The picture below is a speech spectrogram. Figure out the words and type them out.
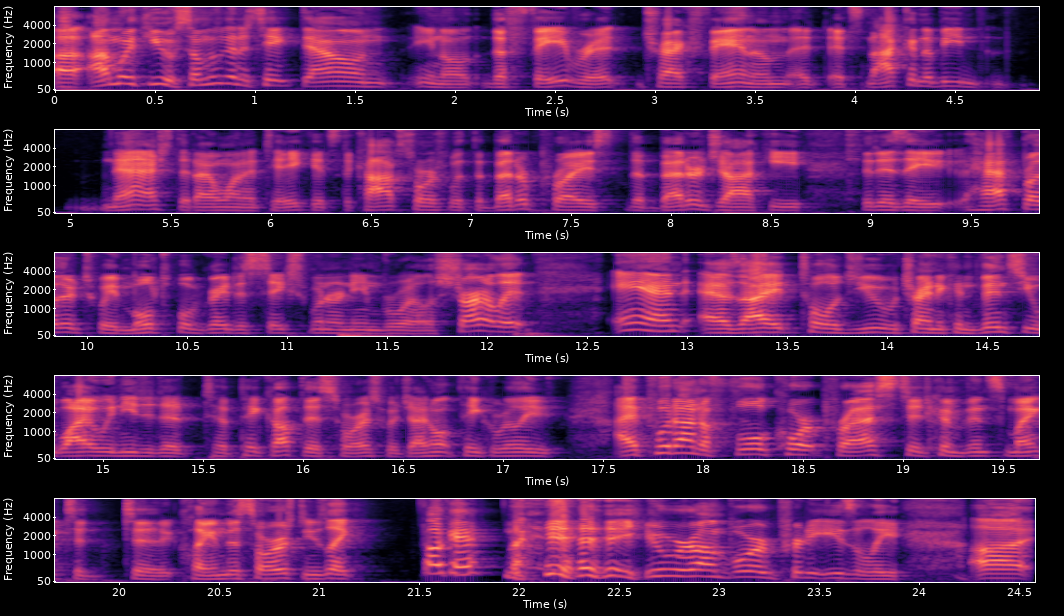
uh, I'm with you. If someone's going to take down, you know, the favorite Track Phantom, it, it's not going to be Nash that I want to take. It's the Cox horse with the better price, the better jockey that is a half brother to a multiple greatest stakes winner named Royal Charlotte. And as I told you, trying to convince you why we needed to, to, pick up this horse, which I don't think really, I put on a full court press to convince Mike to, to claim this horse. And he's like, okay, you were on board pretty easily. Uh,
